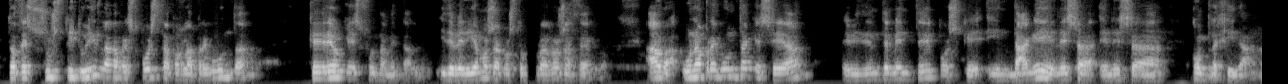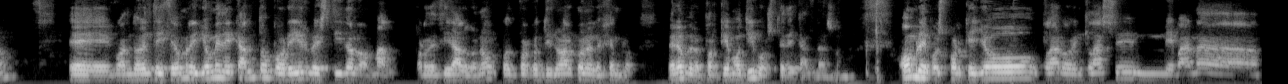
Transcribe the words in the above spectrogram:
Entonces, sustituir la respuesta por la pregunta creo que es fundamental y deberíamos acostumbrarnos a hacerlo. Ahora, una pregunta que sea, evidentemente, pues que indague en esa, en esa complejidad, ¿no? Eh, cuando él te dice, hombre, yo me decanto por ir vestido normal, por decir algo, ¿no? Por, continuar con el ejemplo. Pero, pero, ¿por qué motivos te decantas, no? Hombre, pues porque yo, claro, en clase me van a,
